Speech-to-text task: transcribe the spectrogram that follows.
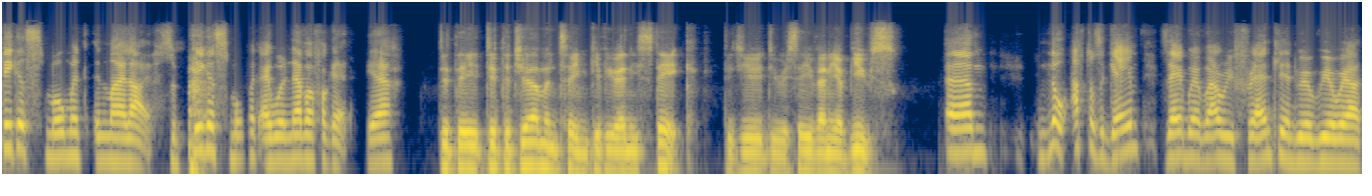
biggest moment in my life. The biggest moment I will never forget. Yeah. Did the did the German team give you any stick? Did you do you receive any abuse? Um, no, after the game, they were very friendly and we, we were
